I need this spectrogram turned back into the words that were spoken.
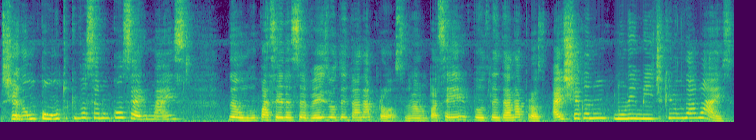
Chega um ponto que você não consegue mais. Não, não passei dessa vez, vou tentar na próxima. Não, não passei, vou tentar na próxima. Aí chega num, num limite que não dá mais.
